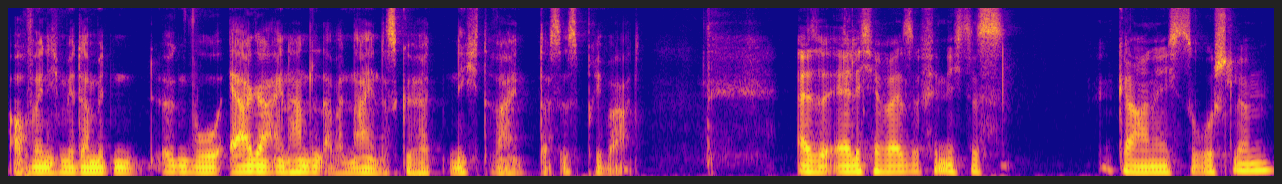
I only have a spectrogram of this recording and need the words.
Auch wenn ich mir damit irgendwo Ärger einhandel, aber nein, das gehört nicht rein. Das ist privat. Also ehrlicherweise finde ich das gar nicht so schlimm.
